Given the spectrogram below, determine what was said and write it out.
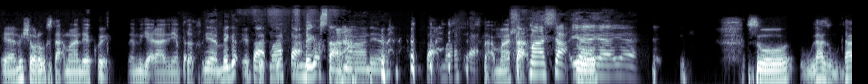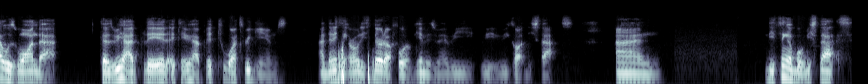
yeah, let me shout out Statman there quick. Let me get that in there. Plug Yeah, big up There, Stat man, stat, big up Statman there. stat man, stat. Statman. Stat. Statman shot, yeah, So- yeah, yeah. So that's that was one that because we had played, I think we had played two or three games, and then I think around the third or fourth game is when we we, we got the stats. And the thing about the stats,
